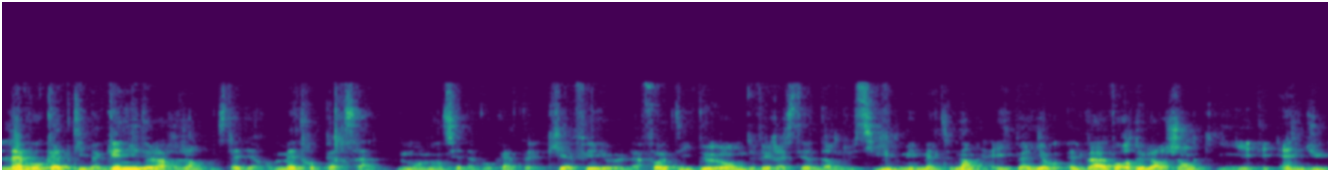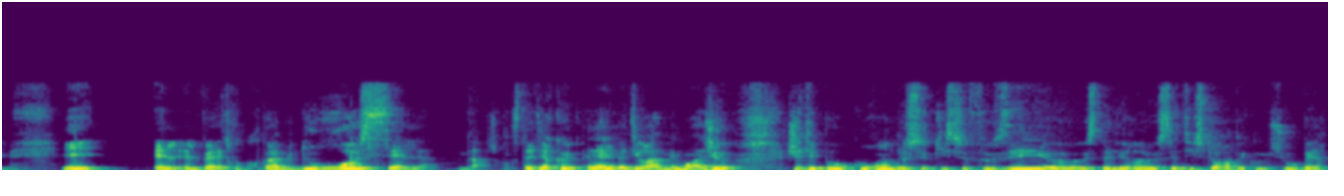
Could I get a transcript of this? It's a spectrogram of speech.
L'avocate qui va gagner de l'argent, c'est-à-dire Maître Persa, mon ancienne avocate, qui a fait euh, la faute, on devait rester dans le civil, mais maintenant, elle va, avoir de l'argent qui était indu, et elle, va être coupable de recel d'argent. C'est-à-dire qu'elle, elle va dire « Ah, mais moi, je n'étais pas au courant de ce qui se faisait, euh, c'est-à-dire euh, cette histoire avec M. Aubert. »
